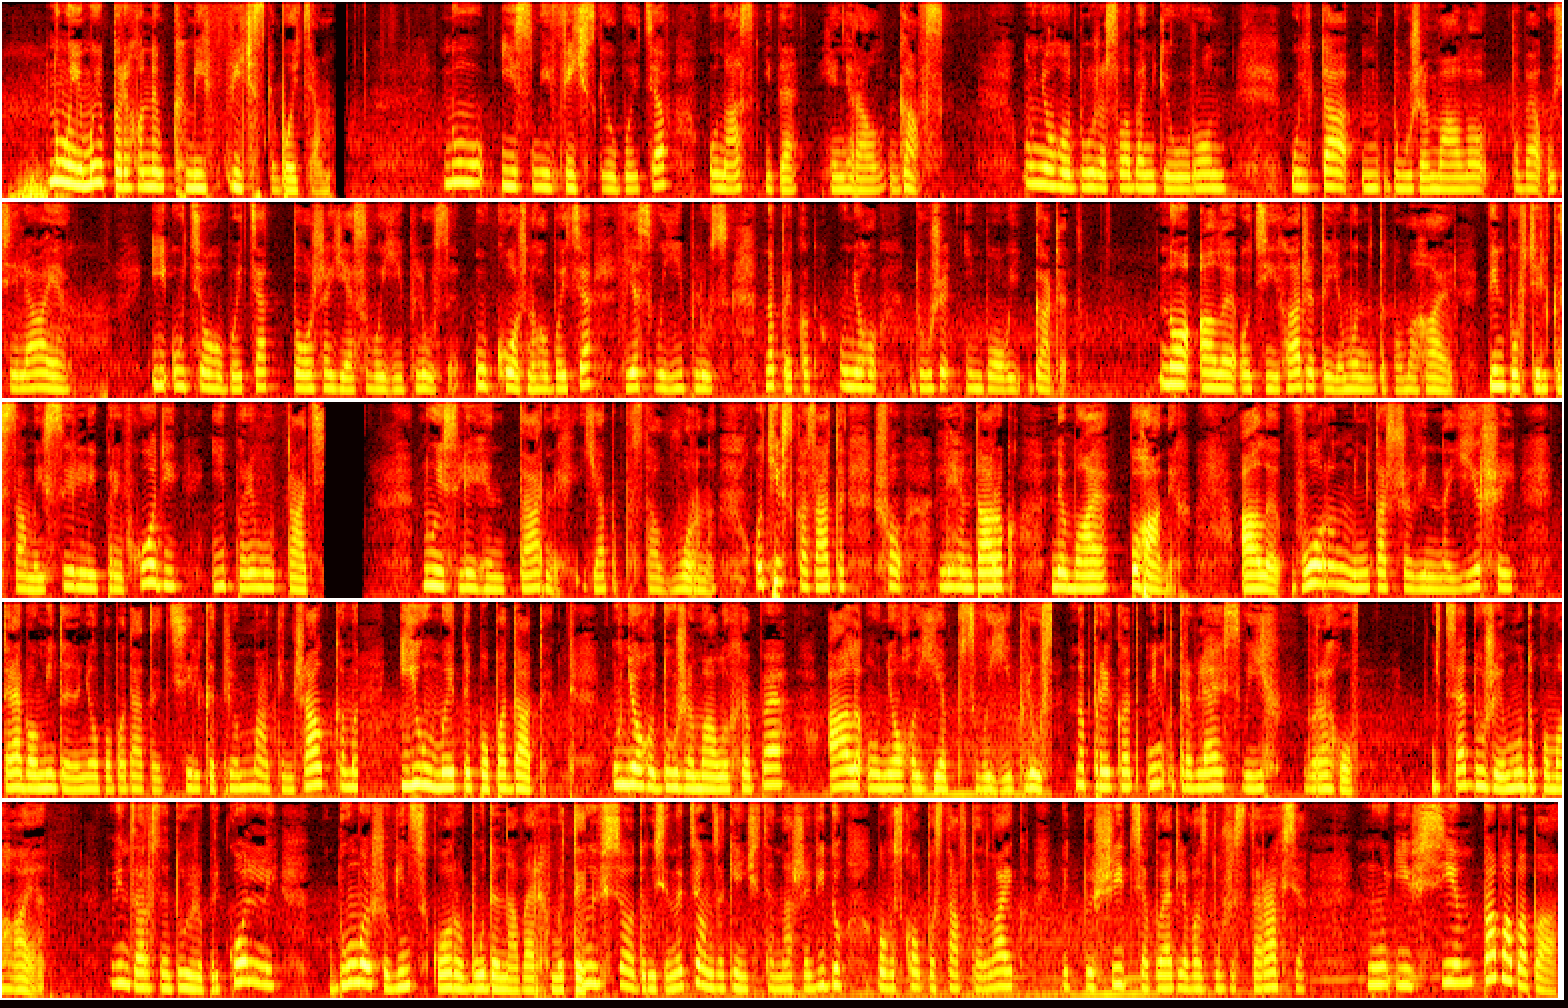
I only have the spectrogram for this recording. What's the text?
Ну і ми переходимо к міфічним бойцям. Ну, і з міфічних бойців у нас іде генерал Гавс. У нього дуже слабенький урон, ульта дуже мало тебе усіляє. І у цього бойця теж є свої плюси. У кожного бойця є свої плюси. Наприклад, у нього дуже імбовий гаджет. Ну, але оці гаджети йому не допомагають. Він був тільки самий сильний при вході і при мутації. Ну і з легендарних я би поставив Ворона. Хотів сказати, що легендарок немає поганих. Але Ворон, мені каже, що він найгірший. Треба вміти на нього попадати тільки трьома кінжалками і вміти попадати. У нього дуже мало ХП, але у нього є свої плюси. Наприклад, він отравляє своїх врагов. І це дуже йому допомагає. Він зараз не дуже прикольний. Думаю, що він скоро буде наверх мети. Ну і все, друзі, на цьому закінчиться наше відео. Обов'язково поставте лайк, підпишіться, бо я для вас дуже старався. Ну і всім па-па-па-па!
